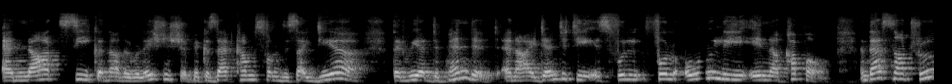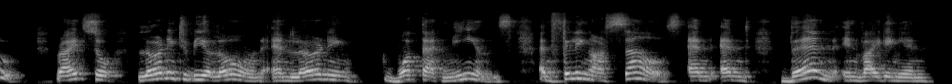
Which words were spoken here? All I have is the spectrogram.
and not seek another relationship because that comes from this idea that we are dependent and our identity is full, full only in a couple. And that's not true, right? So learning to be alone and learning what that means and filling ourselves and and then inviting in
